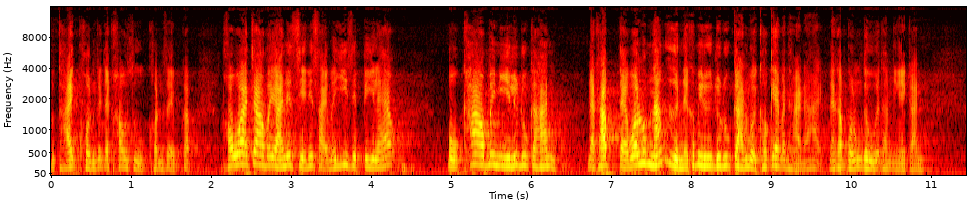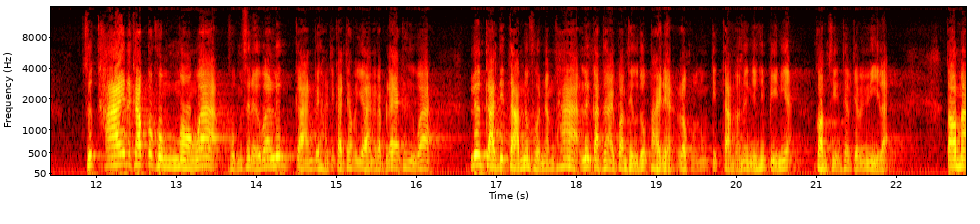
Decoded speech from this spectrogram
สุดท้ายคนก็จะเข้าสู่คอนเซปต์ครับ เพราะว่าเจ้าพญานี่เสียนิสัยมา 20 ปีแล้ว ปลูกข้าวไม่มีฤดูกาล นะครับแต่ว่าลุ่มน้ำอื่นเนี่ยเขามีฤดูกาลหมดเขาแก้ปัญหาได้นะครับคนต้องดูก็ทำยังไงกัน สุดท้ายนะครับก็คงมองว่าผมเสนอว่าเรื่องการบริหารจัดการเจ้าพญาอันดับแรกก็คือว่าเรื่องการติดตามน้ำฝนน้าท่าเรื่องการทำลายความเสี่ยงอุทกภัยเนี่ยเราคงต้องติดตามต่อเนื่องอย่างเช่นปีนี้ความเสี่ยงแทบจะไม่มีละต่อมา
